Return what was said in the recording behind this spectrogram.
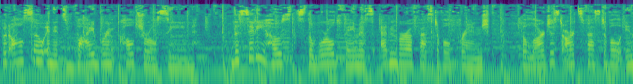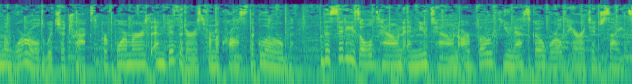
but also in its vibrant cultural scene. The city hosts the world-famous Edinburgh Festival Fringe, the largest arts festival in the world which attracts performers and visitors from across the globe. The city's Old Town and New Town are both UNESCO World Heritage Sites,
